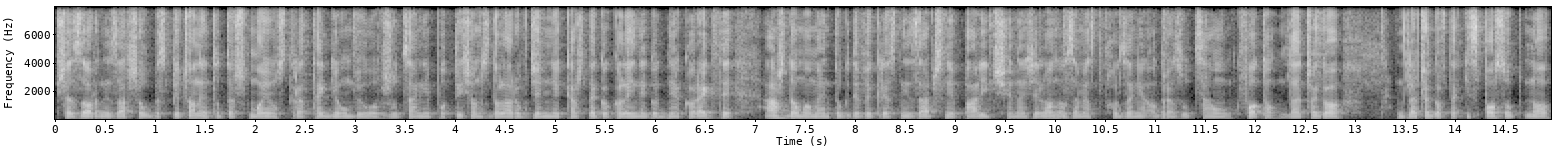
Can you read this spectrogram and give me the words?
przezorny, zawsze ubezpieczony, to też moją strategią było wrzucanie po 1000 dolarów dziennie każdego kolejnego dnia korekty, aż do momentu, gdy wykres nie zacznie palić się na zielono, zamiast wchodzenia od razu całą kwotą. Dlaczego? Dlaczego w taki sposób? No,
